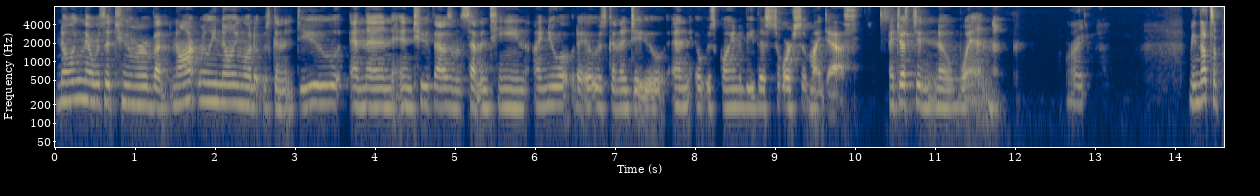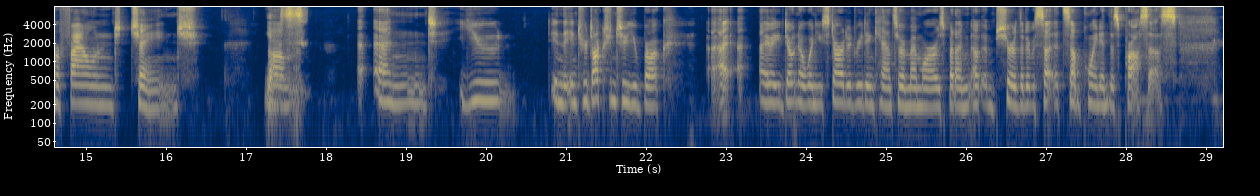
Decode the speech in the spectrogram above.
knowing there was a tumor, but not really knowing what it was going to do. And then in 2017, I knew what it was going to do, and it was going to be the source of my death. I just didn't know when. Right. I mean, that's a profound change. Yes. Um, and you, in the introduction to your book, I, I don't know when you started reading cancer memoirs, but I'm, I'm sure that it was at some point in this process.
